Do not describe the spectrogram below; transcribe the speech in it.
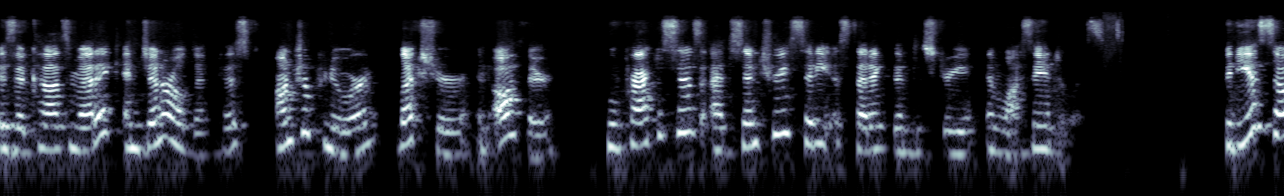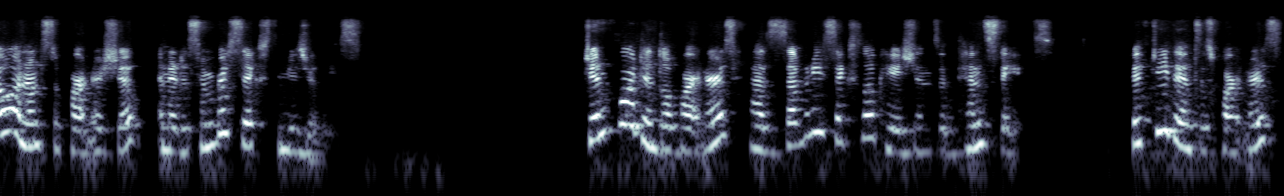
is a cosmetic and general dentist, entrepreneur, lecturer, and author who practices at Century City Aesthetic Dentistry in Los Angeles. The DSO announced a partnership in a December 6th news release. Gen4 Dental Partners has 76 locations in 10 states, 50 dentist partners,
